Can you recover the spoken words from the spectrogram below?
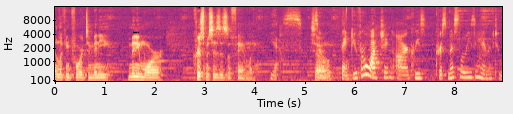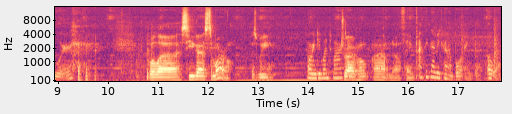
and looking forward to many, many more Christmases as a family. Yes. So- So, thank you for watching our Christmas Louisiana tour. We'll uh, see you guys tomorrow as we Or we do one tomorrow. too? drive home. I don't know. I think. I think that'd be kind of boring, but oh well.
